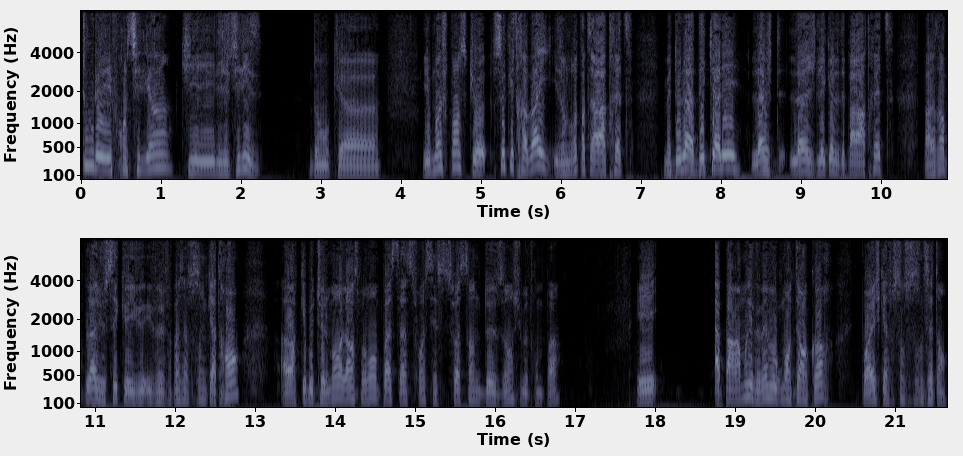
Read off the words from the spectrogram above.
tous les franciliens qui les utilisent. Donc euh, et moi je pense que ceux qui travaillent, ils ont le droit de partir à la retraite. Mais de là à décaler l'âge l'âge légal de départ à la retraite, par exemple là je sais qu'ils veulent faire passer à 64 ans, alors qu'habituellement là en ce moment on passe à soit c'est 62 ans, si je me trompe pas. Et apparemment, il veut même augmenter encore pour aller jusqu'à 67 ans.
